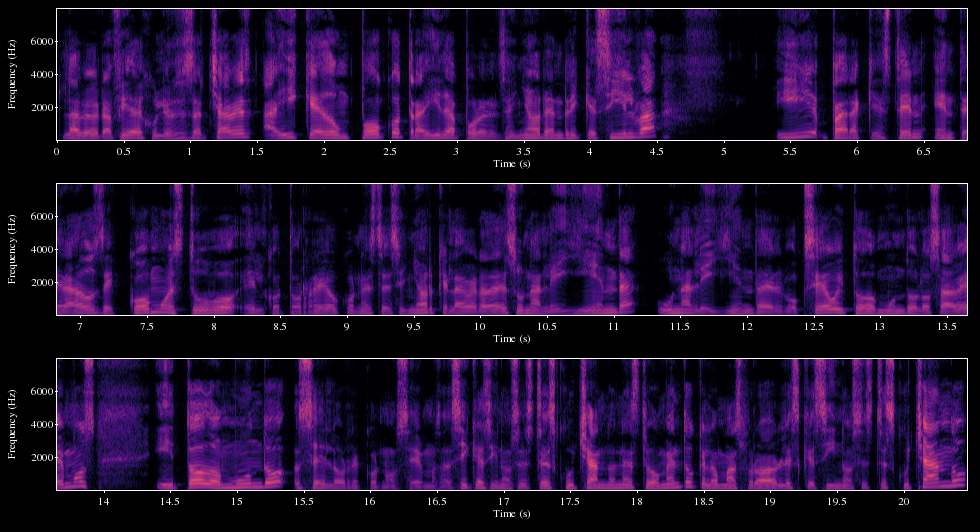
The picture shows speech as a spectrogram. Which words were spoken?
la biografía de Julio César Chávez, ahí quedó un poco traída por el señor Enrique Silva y para que estén enterados de cómo estuvo el cotorreo con este señor, que la verdad es una leyenda, una leyenda del boxeo y todo el mundo lo sabemos y todo el mundo se lo reconocemos. Así que si nos está escuchando en este momento, que lo más probable es que sí nos esté escuchando,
